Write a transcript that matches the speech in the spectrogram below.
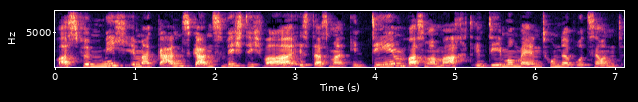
Was für mich immer ganz, ganz wichtig war, ist, dass man in dem, was man macht, in dem Moment 100 Prozent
